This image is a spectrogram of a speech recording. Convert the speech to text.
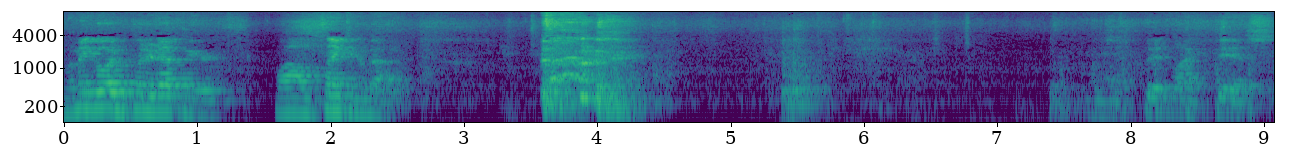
Let me go ahead and put it up here while I'm thinking about it. Put it like this.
